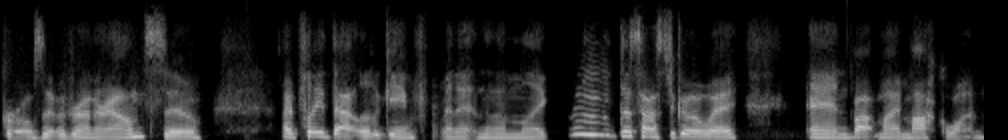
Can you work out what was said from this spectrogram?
girls that would run around, so I played that little game for a minute, and then I'm like, mm, this has to go away, and bought my Mach one,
